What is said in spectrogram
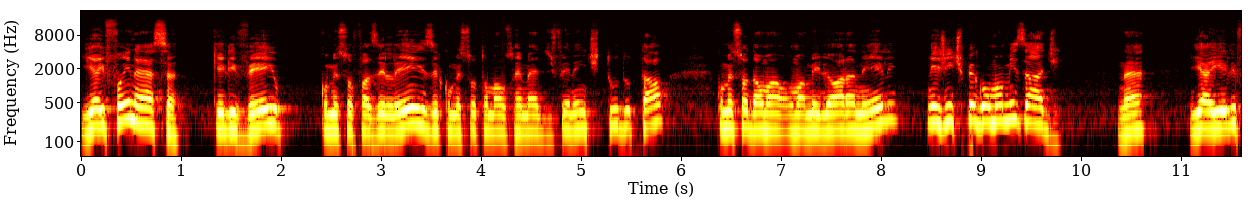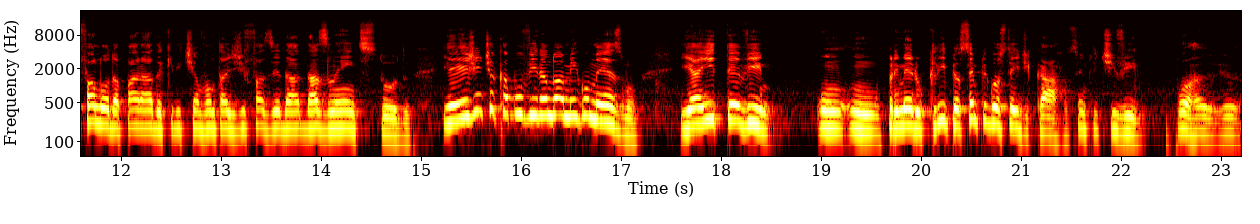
E aí foi nessa que ele veio, começou a fazer laser, começou a tomar uns remédios diferentes, tudo tal. Começou a dar uma, uma melhora nele. E a gente pegou uma amizade, né? E aí ele falou da parada que ele tinha vontade de fazer da- das lentes, tudo. E aí a gente acabou virando amigo mesmo. E aí teve um, um primeiro clipe, eu sempre gostei de carro, sempre tive. Porra, eu,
